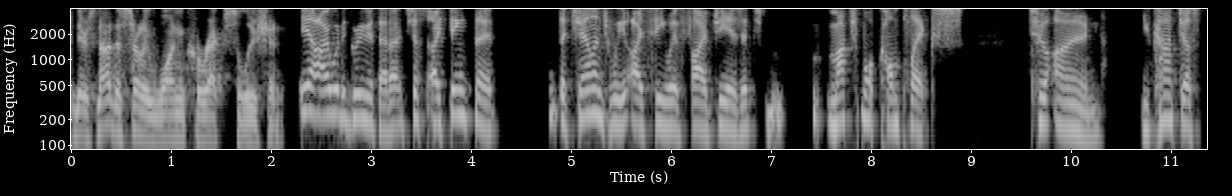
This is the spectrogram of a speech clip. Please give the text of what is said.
there's not necessarily one correct solution. Yeah, I would agree with that. I just I think that the challenge we I see with 5G is it's much more complex to own. You can't just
